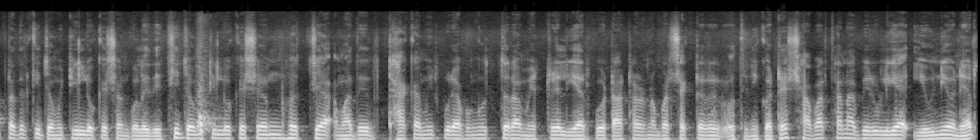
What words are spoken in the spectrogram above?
আপনাদেরকে জমিটির লোকেশন বলে দিচ্ছি। জমিটির লোকেশন হচ্ছে আমাদের ঢাকা, মিরপুর এবং উত্তরা মেট্রেল এয়ারপোর্ট আঠারো নম্বর সেক্টরের অতি নিকটে। সাভার থানা, বিরুলিয়া ইউনিয়নের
